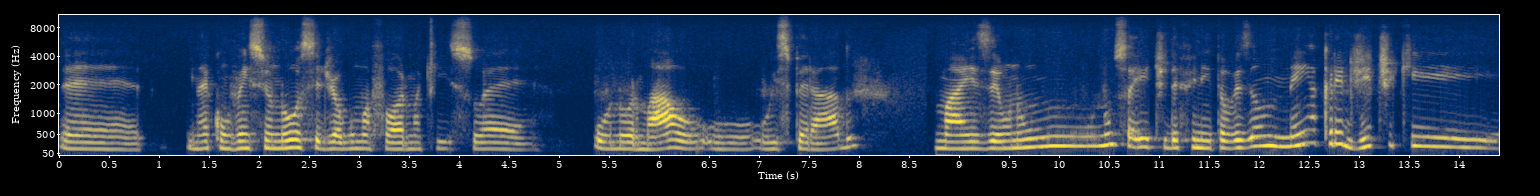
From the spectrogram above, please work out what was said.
é, né, convencionou-se de alguma forma que isso é o normal, o, o esperado, mas eu não, não sei te definir. Talvez eu nem acredite que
